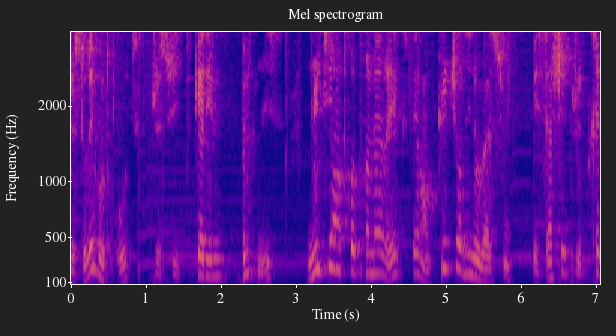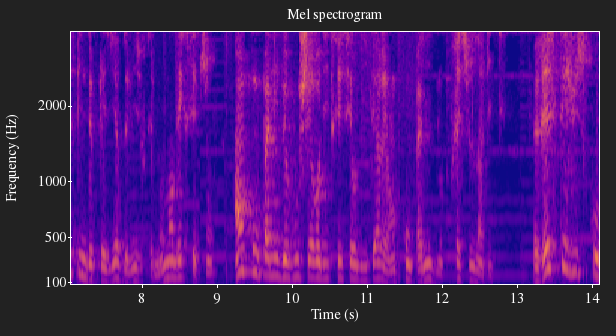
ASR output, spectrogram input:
Je serai votre hôte, je suis Karim Bunkmis, multi-entrepreneur et expert en culture d'innovation et sachez que je trépine de plaisir de vivre ces moments d'exception en compagnie de vous, chers auditrices et auditeurs, et en compagnie de nos précieux invités. Restez jusqu'au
